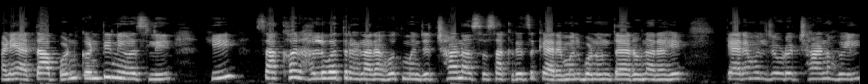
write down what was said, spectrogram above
आणि आता आपण कंटिन्युअसली ही साखर हलवत राहणार आहोत. म्हणजे छान असं साखरेचं कॅरेमल बनवून तयार होणार आहे. कॅरेमल जेवढं छान होईल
